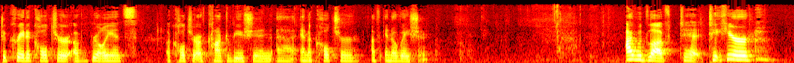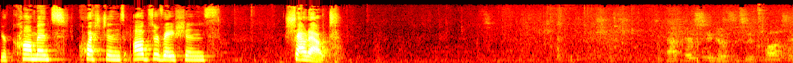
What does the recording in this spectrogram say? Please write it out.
to create a culture of brilliance, a culture of contribution, uh, and a culture of innovation. I would love to, to hear your comments, questions, observations. Shout out. That person who goes into the closet,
